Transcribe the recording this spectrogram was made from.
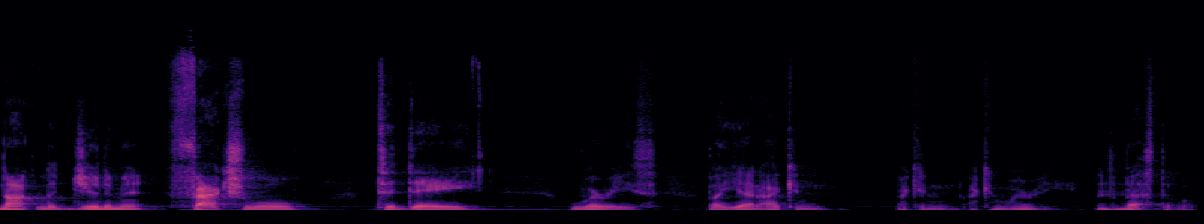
not legitimate, factual, today worries, but yet I can I can I can worry with Mhm. the best of them.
